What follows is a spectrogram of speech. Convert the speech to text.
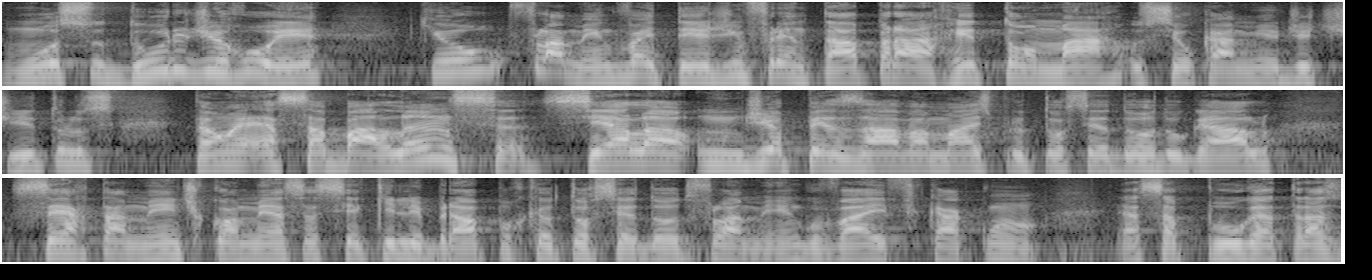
um osso duro de roer que o Flamengo vai ter de enfrentar para retomar o seu caminho de títulos. Então, essa balança, se ela um dia pesava mais para o torcedor do Galo, certamente começa a se equilibrar, porque o torcedor do Flamengo vai ficar com essa pulga atrás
